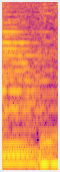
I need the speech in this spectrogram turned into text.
Bye.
